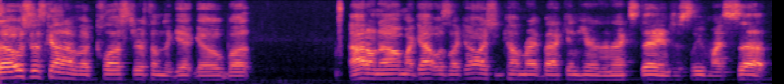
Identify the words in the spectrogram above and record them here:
So it was just kind of a cluster from the get go, but I don't know. My gut was like, oh, I should come right back in here the next day and just leave my set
